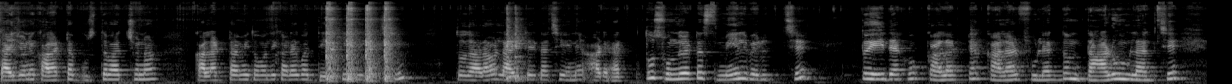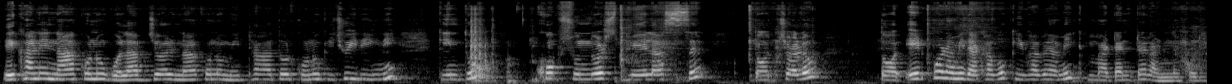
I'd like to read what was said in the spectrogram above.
তাই জন্য কালারটা বুঝতে পারছ না। কালারটা আমি তোমাদেরকে আরেকবার দেখিয়ে দিচ্ছি। তো দাঁড়াও লাইটের কাছে এনে, আর এত সুন্দর একটা স্মেল বেরোচ্ছে। তো এই দেখো কালারটা কালারফুল একদম দারুণ লাগছে। এখানে না কোনো গোলাপ জল, না কোনো মিঠা আতর, কোনো কিছুই দিইনি। কিন্তু খুব সুন্দর স্মেল আসছে। তো চলো তো এরপর আমি দেখাবো কীভাবে আমি মাটনটা রান্না করি।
